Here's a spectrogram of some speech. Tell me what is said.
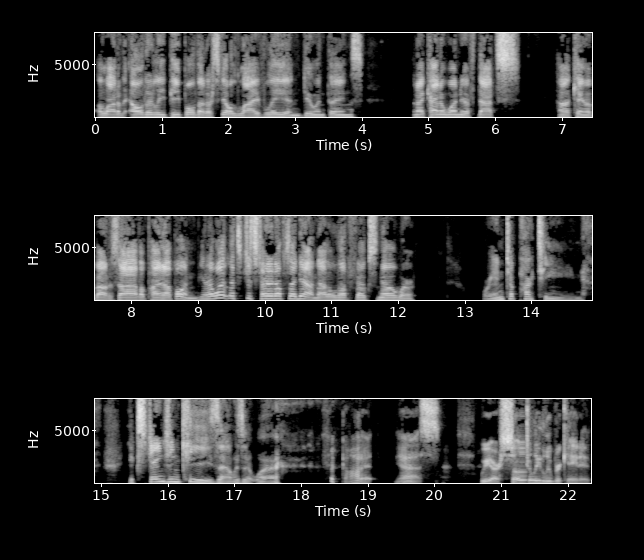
a lot of elderly people that are still lively and doing things. And I kind of wonder if that's how it came about. Is I have a pineapple, and you know what? Let's just turn it upside down. That'll let folks know we're we're into partying, exchanging keys, as it were. Got it. Yes. We are socially lubricated.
